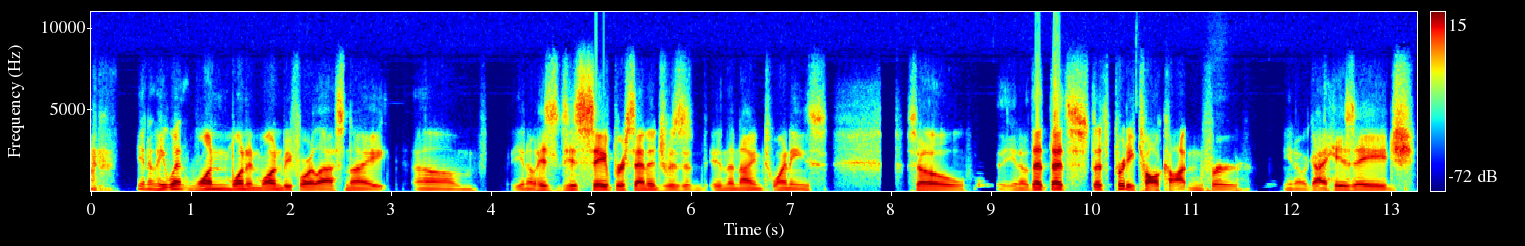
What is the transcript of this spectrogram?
you know, he went one one and one before last night. Um, you know, his his save percentage was in in the nine twenties, so you know that that's that's pretty tall cotton for you know a guy his age.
